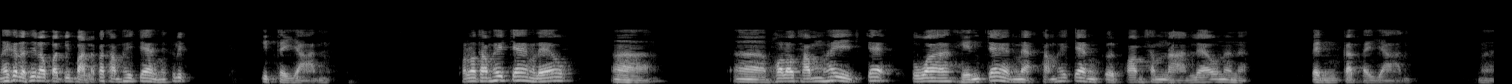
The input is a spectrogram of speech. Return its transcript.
ในขณะที่เราปฏิบัติแล้วก็ทำให้แจ้งนี่ยเรียกกิจยานพอเราทำให้แจ้งแล้ว อ่าอ่าพอเราทำให้แจ้งตัวเห็นแจ้งเนี่ยทำให้แจ้งเกิดความชำนาญแล้วนั่นน่ะ เป็นกัตยานนะ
